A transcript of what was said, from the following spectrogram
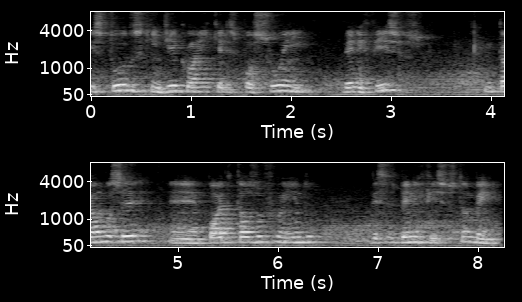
estudos que indicam aí que eles possuem benefícios, então você é, pode estar usufruindo desses benefícios também.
